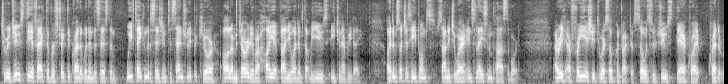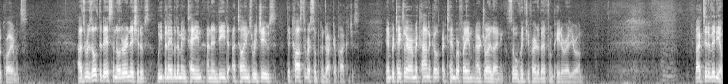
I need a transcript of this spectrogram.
To reduce the effect of restricted credit within the system, we've taken the decision to centrally procure all or majority of our high value items that we use each and every day. Items such as heat pumps, sanitary ware, insulation and plasterboard are, are free issued to our subcontractors so as to reduce their credit requirements. As a result of this and other initiatives, we've been able to maintain and indeed at times reduce the cost of our subcontractor packages. In particular, our mechanical, our timber frame and our dry lining, some of which you've heard about from Peter earlier on. Back to the video.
